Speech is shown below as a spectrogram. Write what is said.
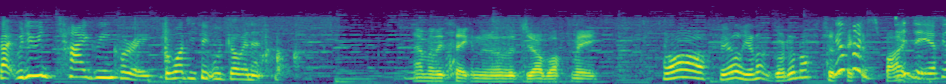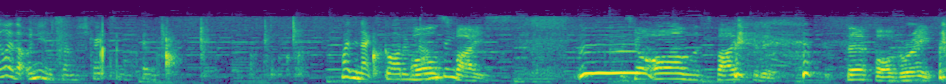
Right. We're doing Thai green curry. So what do you think would go in it? Emily's taking another job off me. Oh, Phil, you're not good enough to pick a spice. I feel like that onion's gone straight to my face. Like the next Gordon All Ramsay. spice. Mm. It's got all the spice in it. Therefore, great.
